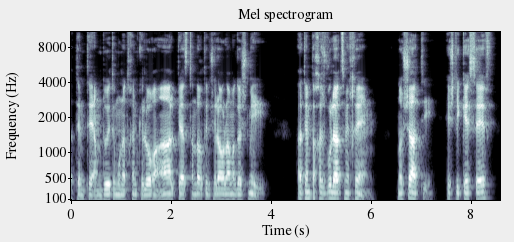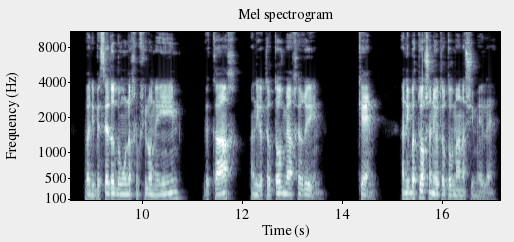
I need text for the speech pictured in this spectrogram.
אתם תעמדו את אמונתכם כלא רעה על פי הסטנדרטים של העולם הגשמי. אתם תחשבו לעצמכם, נושעתי, יש לי כסף, ואני בסדר במונחים חילוניים, וכך אני יותר טוב מאחרים. כן, אני בטוח שאני יותר טוב מאנשים אלה.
